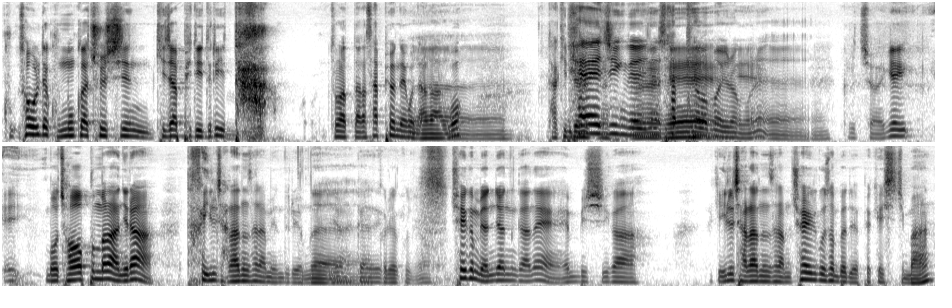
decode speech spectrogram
구- 서울대 국문과 출신 기자 PD들이 다 들어왔다가 사표 내고 나가고 예. 다 김재철 퇴직 내지는 예, 사표 예, 뭐 이런 예. 거네. 예. 그렇죠. 이게 뭐 저뿐만 아니라 다 일 잘하는 사람들이었거든요. 네, 그러니까 그랬군요. 최근 몇 년간에 MBC가 이렇게 일 잘하는 사람 최일구 선배도 옆에 계시지만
